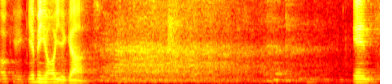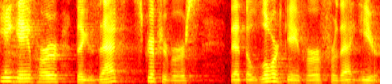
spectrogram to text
okay, give me all you got. And he gave her the exact scripture verse that the Lord gave her for that year.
